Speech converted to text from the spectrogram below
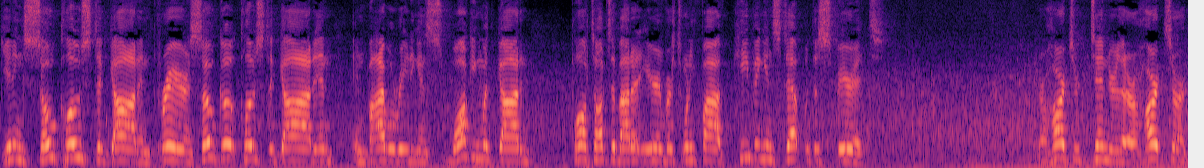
Getting so close to God in prayer and so close to God in, in Bible reading and walking with God. And Paul talks about it here in verse 25 keeping in step with the Spirit. That our hearts are tender, that our hearts are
